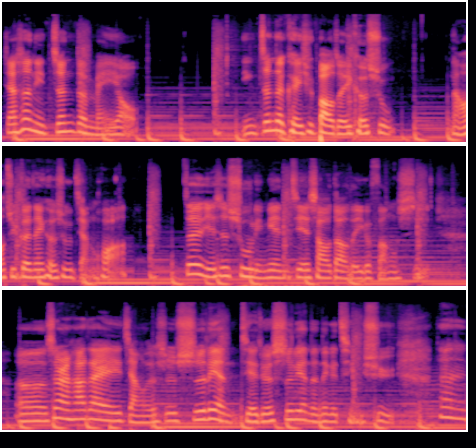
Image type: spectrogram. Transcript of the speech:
假设你真的没有。你真的可以去抱着一棵树，然后去跟那棵树讲话，这也是书里面介绍到的一个方式。呃，虽然他在讲的是失恋解决失恋的那个情绪，但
